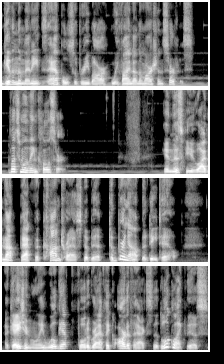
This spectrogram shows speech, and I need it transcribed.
given the many examples of rebar we find on the Martian surface. Let's move in closer. In this view, I've knocked back the contrast a bit to bring out the detail. Occasionally, we'll get photographic artifacts that look like this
